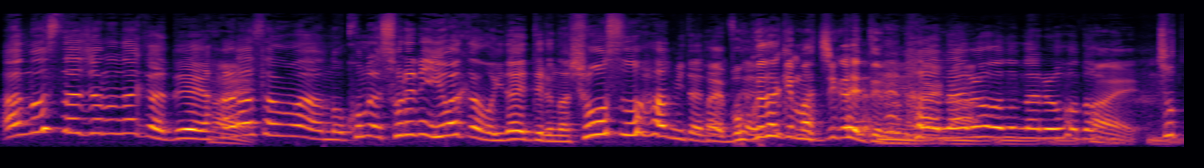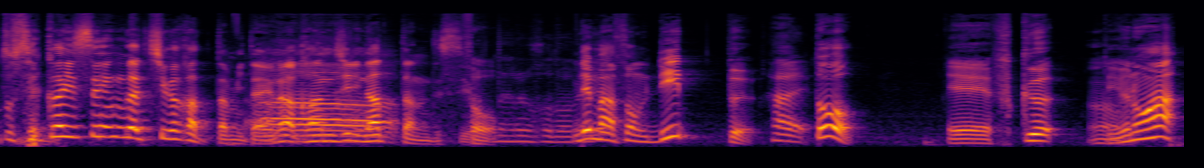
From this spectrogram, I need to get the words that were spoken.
ああのスタジオの中ではい。原さんはあのこのそれに違和感を抱いてるのは少数派みたいな、はい、僕だけ間違えてるみた あいななるほどなるほど、はい、ちょっと世界線が違かったみたいな感じになったんですよ。そなるほど、ね、うでまあそのリップはい。と、えー服っていうのは、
